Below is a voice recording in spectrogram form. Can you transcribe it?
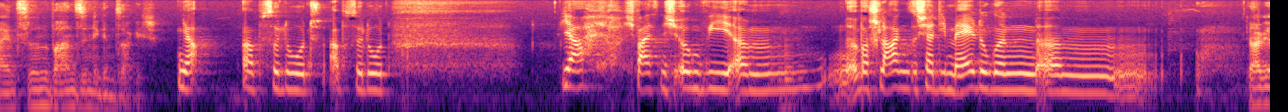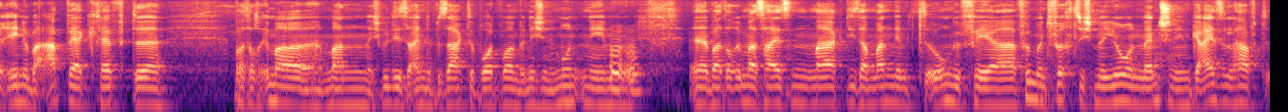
einzelnen Wahnsinnigen, sage ich. Ja, absolut, absolut. Ja, ich weiß nicht, irgendwie ähm, überschlagen sich ja die Meldungen. Ähm ja, wir reden über Abwehrkräfte, was auch immer man, ich will dieses eine besagte Wort wollen wir nicht in den Mund nehmen, mm äh, was auch immer es heißen mag, dieser Mann nimmt ungefähr 45 Millionen Menschen in Geiselhaft,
